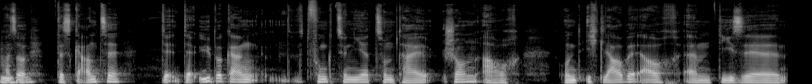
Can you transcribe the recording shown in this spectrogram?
Also mhm. das Ganze der, der Übergang funktioniert zum Teil schon auch. Und ich glaube auch, ähm, diese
